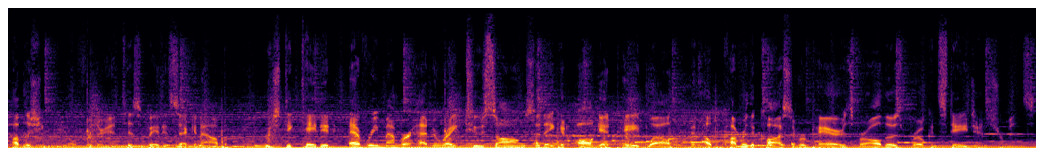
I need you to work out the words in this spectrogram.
publishing deal for their anticipated second album, which dictated every member had to write two songs so they could all get paid well and help cover the cost of repairs for all those broken stage instruments.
